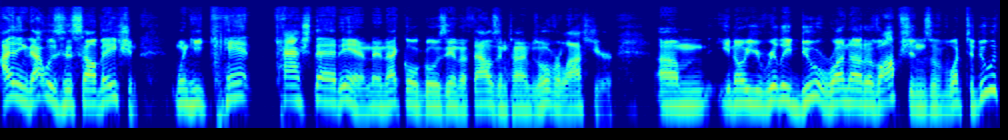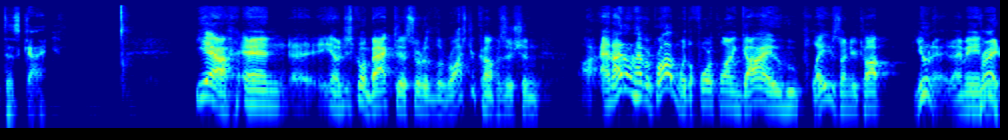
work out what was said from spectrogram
I think that was his salvation when he can't cash that in, and that goal goes in a thousand times over last year. Um, you know, you really do run out of options of what to do with this guy. Yeah, and uh, you know, just going back to sort of the roster composition, uh, and I don't have a problem with a fourth line guy who plays on your top unit. I mean, right?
